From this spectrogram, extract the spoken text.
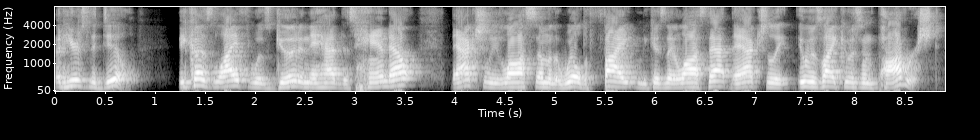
But here's the deal because life was good and they had this handout, they actually lost some of the will to fight. And because they lost that, they actually, it was like it was impoverished.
